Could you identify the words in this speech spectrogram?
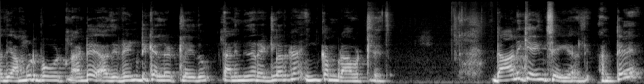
అది అమ్ముడు అంటే అది రెంట్కి వెళ్ళట్లేదు దాని మీద రెగ్యులర్గా ఇన్కమ్ రావట్లేదు. దానికి ఏం చేయాలి అంటే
